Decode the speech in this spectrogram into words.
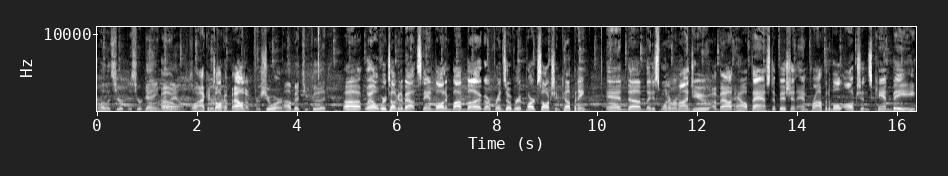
Well, it's your it's your game right oh, now. well, I can talk turn. about them for sure. I bet you could. Uh, well, we're talking about Stan Vaught and Bob Bug, our friends over at Parks Auction Company. And uh, they just want to remind you about how fast, efficient, and profitable auctions can be,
